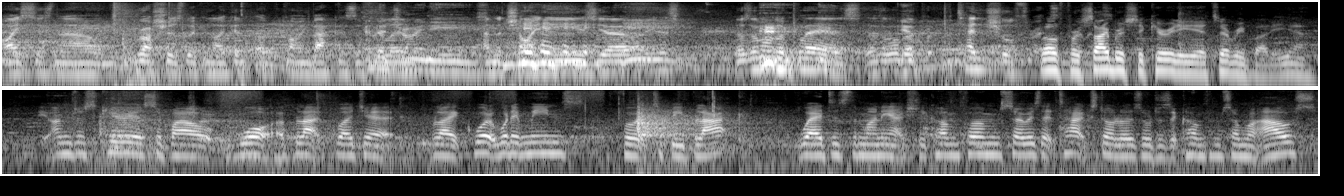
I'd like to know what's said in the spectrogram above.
ISIS now and Russia's looking like a, a coming back as a the villain. Chinese. And the Chinese, yeah. I mean, there's, there's a lot of players. There's a lot of potential threats. Well, for villains. cybersecurity, it's everybody. Yeah. I'm just curious about what a black budget, like what, what it means for it to be black. Where does the money actually come from? So is it tax dollars or does it come from somewhere else?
